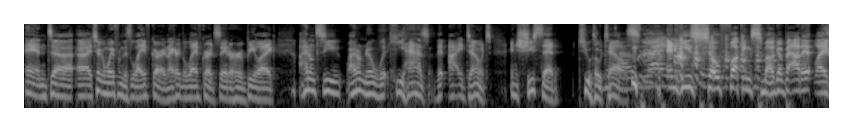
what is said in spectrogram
and uh, uh, I took him away from this lifeguard, and I heard the lifeguard say to her, be like, I don't see, I don't know what he has that I don't, and she said. Two hotels, hotels, right. and he's so fucking smug about it. Like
